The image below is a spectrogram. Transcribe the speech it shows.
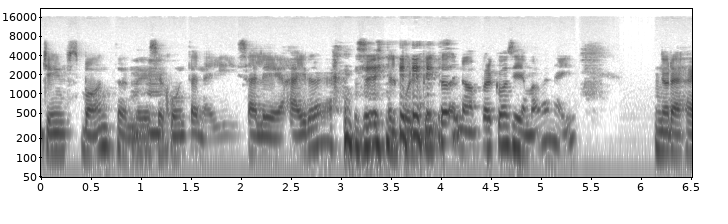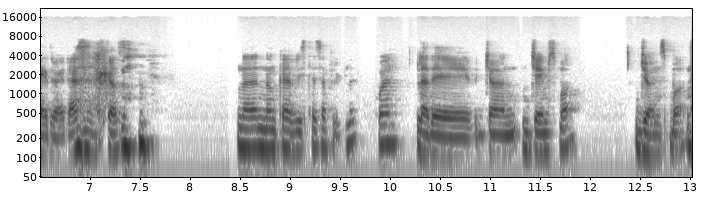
James Bond, donde se juntan ahí y sale Hydra, Sí. el pulpito. No, pero ¿cómo se llamaban ahí? No era Hydra, era. ¿No, ¿Nunca viste esa película? ¿Cuál? La de John, James Bond. Jones Bond.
